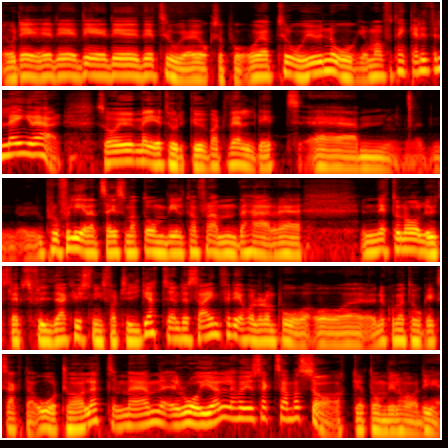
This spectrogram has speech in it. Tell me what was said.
Och det, det, det, det, tror jag ju också på. Och jag tror ju nog, om man får tänka lite längre här, så har ju Meijer Turku varit väldigt ehm, profilerat sig som att de vill ta fram det här eh, netto noll utsläppsfria kryssningsfartyget. En design för det håller de på och eh, nu kommer jag inte ihåg exakta årtalet, men Royal har ju sagt samma sak att de vill ha det.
